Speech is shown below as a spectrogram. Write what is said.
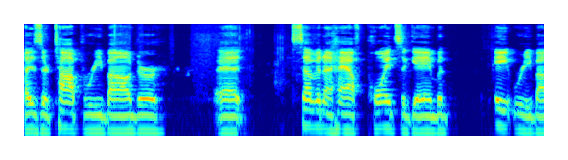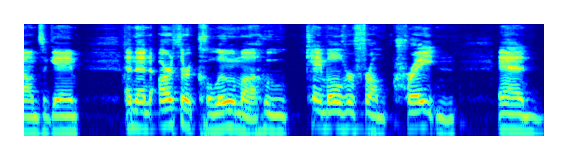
is their top rebounder at seven and a half points a game, but eight rebounds a game. And then Arthur Kaluma, who came over from Creighton and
